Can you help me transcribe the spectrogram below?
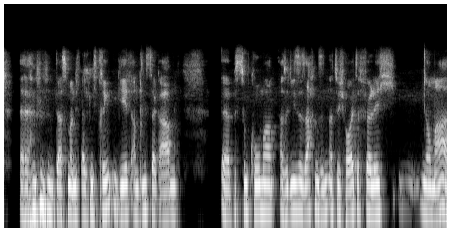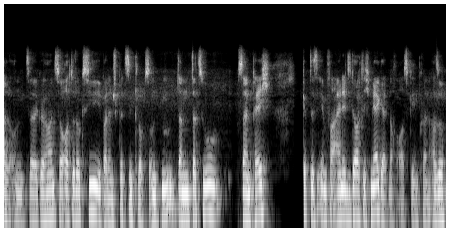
ähm, dass man vielleicht nicht trinken geht am Dienstagabend, äh, bis zum Koma. Also diese Sachen sind natürlich heute völlig normal und äh, gehören zur Orthodoxie bei den Spitzenclubs. Und dann dazu sein Pech gibt es eben Vereine, die deutlich mehr Geld noch ausgeben können. Also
